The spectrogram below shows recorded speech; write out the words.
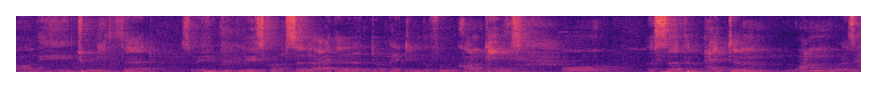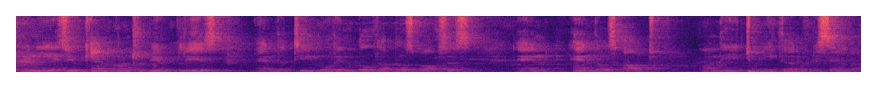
on the 23rd. So if you could please consider either donating the full contents or a certain item, one or as many as you can contribute, please, and the team will then build up those boxes and hand those out on the 23rd of December.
